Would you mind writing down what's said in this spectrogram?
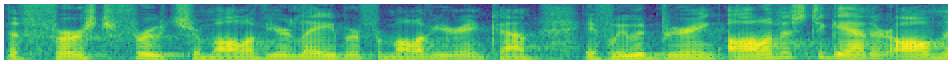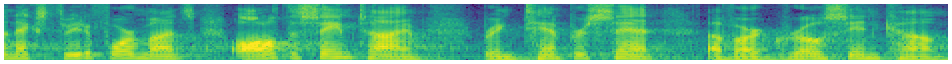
the first fruits from all of your labor, from all of your income, if we would bring all of us together, all in the next three to four months, all at the same time, bring 10% of our gross income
